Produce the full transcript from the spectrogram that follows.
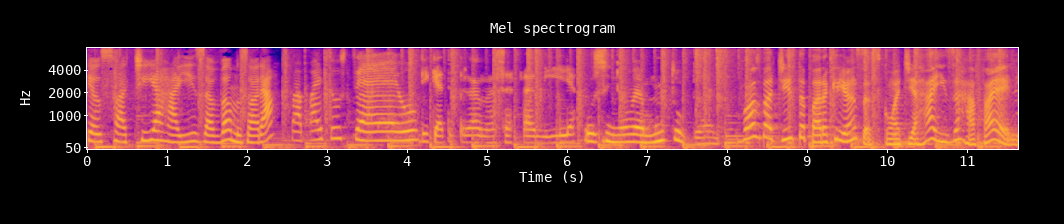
Eu sou a tia Raíza, vamos orar? Papai do céu, obrigado pela nossa família. O Senhor é muito bom. Voz Batista para crianças com a tia Raíza Rafaele.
